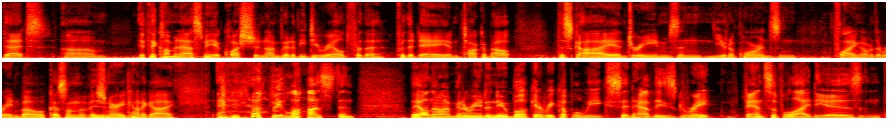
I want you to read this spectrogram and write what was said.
that um, if they come and ask me a question, I'm going to be derailed for the for the day and talk about the sky and dreams and unicorns and flying over the rainbow because I'm a visionary kind of guy, and I'll be lost. And they all know I'm going to read a new book every couple of weeks and have these great fanciful ideas, and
